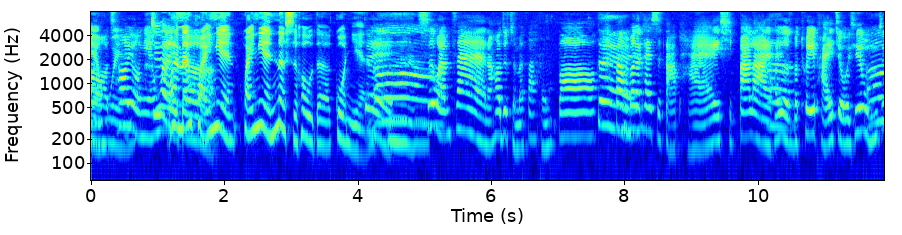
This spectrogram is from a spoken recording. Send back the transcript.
年味，超有年味。我还蛮怀念怀念那时候的过年。对，吃完饭，然后就准备发红包，对，发红包就开始打牌、洗巴啦，还有什么推牌九，其实我们就。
